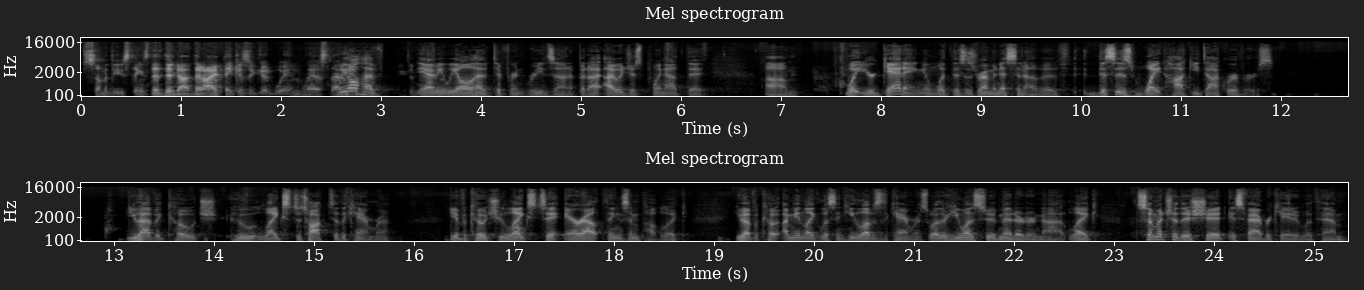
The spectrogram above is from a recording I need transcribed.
some of these things that that, I- that I think is a good win last night. we all have yeah i mean we all have different reads on it but i, I would just point out that um, what you're getting and what this is reminiscent of, of this is white hockey doc rivers you have a coach who likes to talk to the camera you have a coach who likes to air out things in public you have a coach i mean like listen he loves the cameras whether he wants to admit it or not like so much of this shit is fabricated with him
